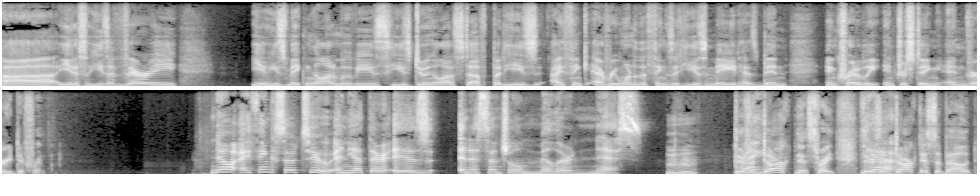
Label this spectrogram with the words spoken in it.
Uh, you know, so he's a very you know, he's making a lot of movies, he's doing a lot of stuff, but he's I think every one of the things that he has made has been incredibly interesting and very different. No, I think so too. And yet there is an essential Miller-ness. There's a darkness, right? There's Yeah. a darkness about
